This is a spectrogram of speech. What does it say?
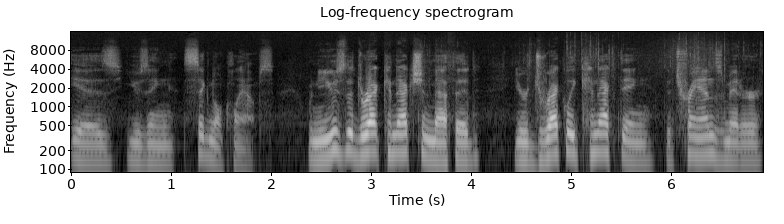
is using signal clamps. When you use the direct connection method, you're directly connecting the transmitter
